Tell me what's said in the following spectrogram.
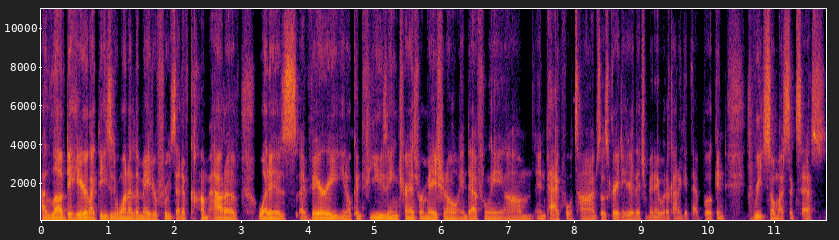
I love to hear like these are one of the major fruits that have come out of what is a very you know confusing, transformational, and definitely um, impactful time. So it's great to hear that you've been able to kind of get that book and reach so much success.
